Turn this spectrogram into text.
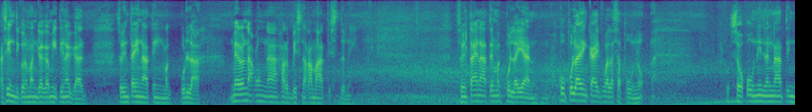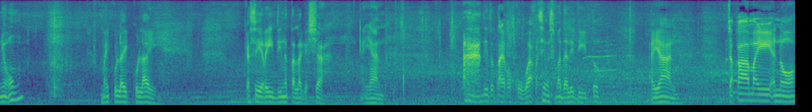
kasi hindi ko naman gagamitin agad. So hintayin nating magpula. Meron na akong na harvest na kamatis dun eh. So hintayin natin magpula yan. Pupulayin kahit wala sa puno so kunin lang natin yung may kulay kulay kasi ready na talaga siya. Ayan. Ah, dito tayo kukuha kasi mas madali dito. Ayan. Tsaka may ano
